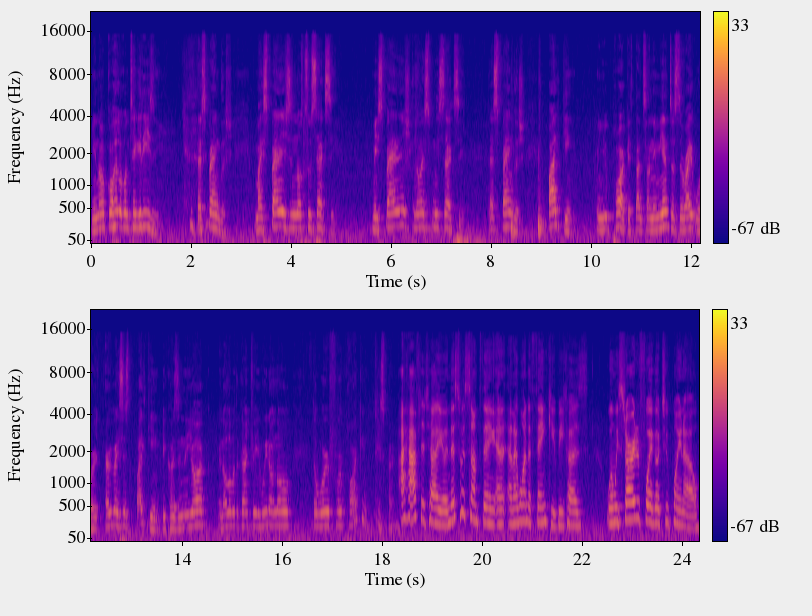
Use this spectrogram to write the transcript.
You know, cógelo con take it easy. That's Spanglish. My Spanish is not too sexy. Mi Spanish no es muy sexy. That's Spanglish. Parking. When you park, estacionamiento is the right word. Everybody says parking because in New York and all over the country, we don't know the word for parking in Spanish. I have to tell you, and this was something, and, and I want to thank you because when we started Fuego 2.0,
